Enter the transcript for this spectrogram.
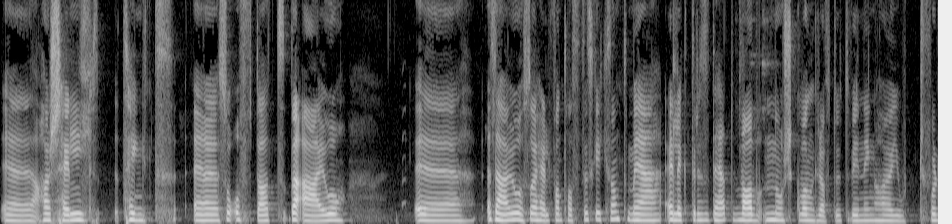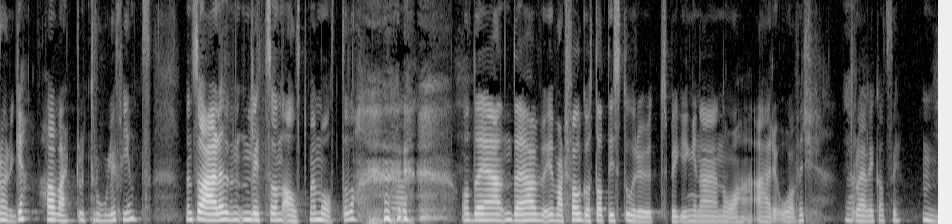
har selv tenkt så ofte at det er jo eh, det er jo også helt fantastisk ikke sant? med elektrisitet. Hva norsk vannkraftutvinning har gjort for Norge, har vært utrolig fint. Men så er det litt sånn alt med måte, da. Ja. og det, det, er i hvert fall godt at de store utbyggingene nå er over, ja. tror jeg vi kan si. Mm.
